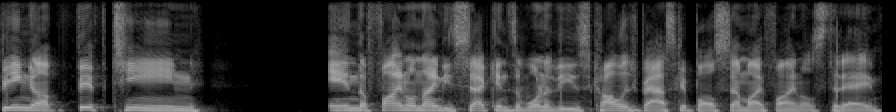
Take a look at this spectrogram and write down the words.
being up 15 in the final 90 seconds of one of these college basketball semifinals today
